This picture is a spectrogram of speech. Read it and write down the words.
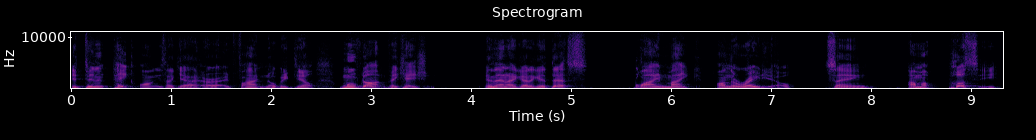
It didn't take long. He's like, yeah, all right, fine, no big deal. Moved on, vacation. And then I got to get this Blind Mike on the radio saying, I'm a pussy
